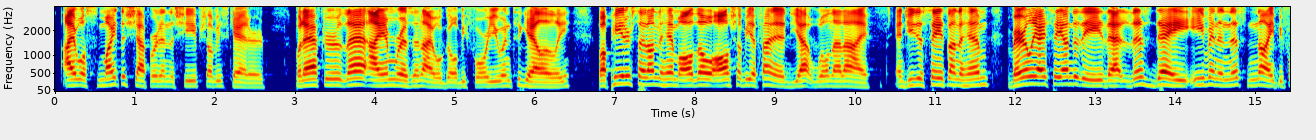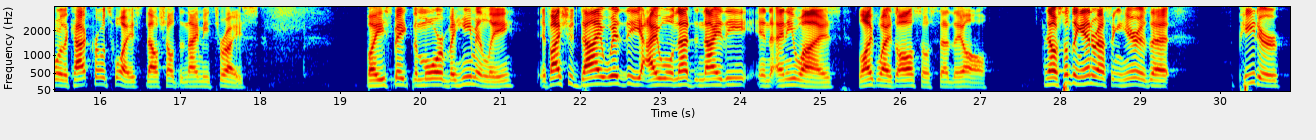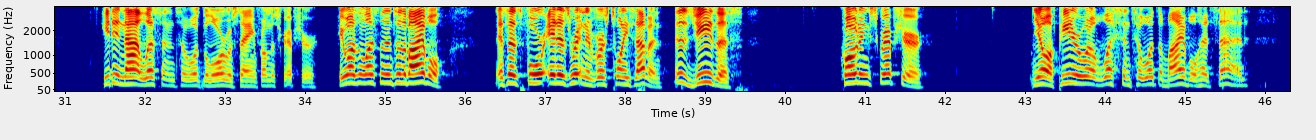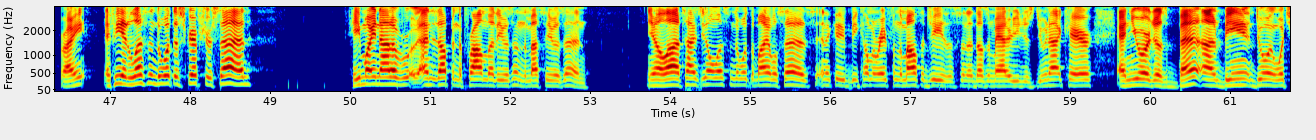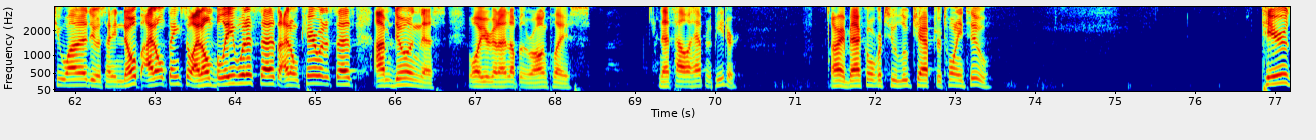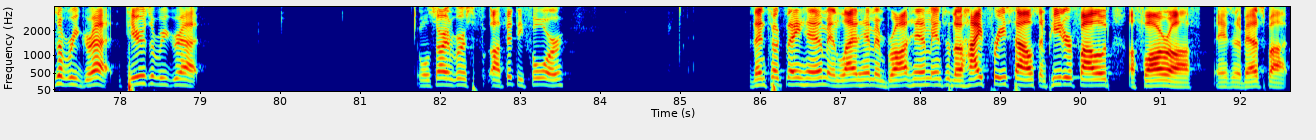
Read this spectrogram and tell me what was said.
I will smite the shepherd, and the sheep shall be scattered. But after that I am risen, I will go before you into Galilee. But Peter said unto him, Although all shall be offended, yet will not I. And Jesus saith unto him, Verily I say unto thee, that this day, even in this night, before the cock crow twice, thou shalt deny me thrice. But he spake the more vehemently, If I should die with thee, I will not deny thee in any wise. Likewise also said they all. Now, something interesting here is that Peter, he did not listen to what the Lord was saying from the scripture. He wasn't listening to the Bible. It says, For it is written in verse 27. This is Jesus quoting scripture. You know, if Peter would have listened to what the Bible had said, right? If he had listened to what the scripture said, he might not have ended up in the problem that he was in, the mess he was in. You know, a lot of times you don't listen to what the Bible says, and it could be coming right from the mouth of Jesus, and it doesn't matter. You just do not care, and you are just bent on being doing what you want to do and say, Nope, I don't think so. I don't believe what it says. I don't care what it says. I'm doing this. Well, you're going to end up in the wrong place. And that's how it happened to Peter. All right, back over to Luke chapter 22. Tears of regret. Tears of regret. We'll start in verse uh, 54. Then took they him and led him and brought him into the high priest's house, and Peter followed afar off. And he's in a bad spot.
